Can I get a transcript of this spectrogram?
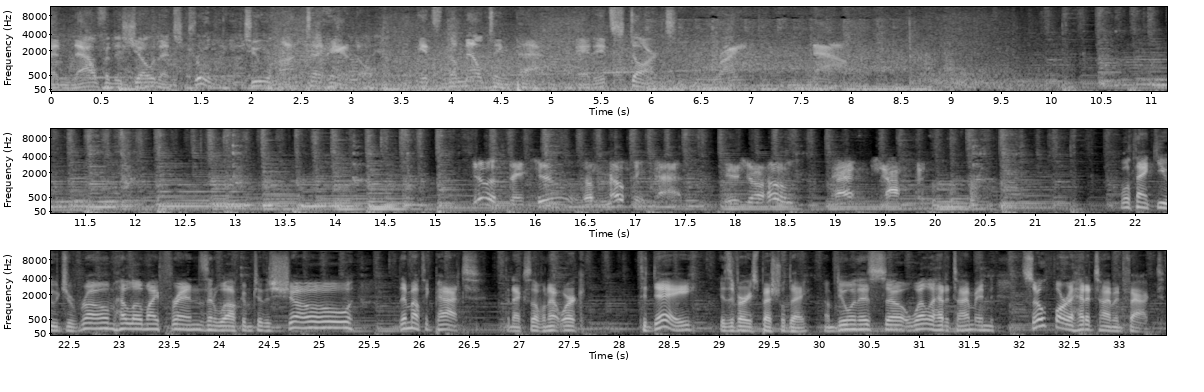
And now for the show that's truly too hot to handle. It's The Melting Pat, and it starts right now. You're listening to The Melting Pat. Here's your host, Pat Johnson. Well, thank you, Jerome. Hello, my friends, and welcome to the show, The Melting Pat, the Next Level Network. Today is a very special day. I'm doing this uh, well ahead of time, and so far ahead of time, in fact,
